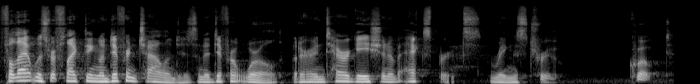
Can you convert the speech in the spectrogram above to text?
Follett was reflecting on different challenges in a different world, but her interrogation of experts rings true. Quote,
